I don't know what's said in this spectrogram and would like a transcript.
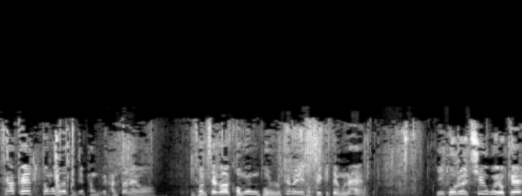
생각했던 것보다 굉장히 방법이 간단해요. 이 전체가 검은 돌로 표면이 덮여 있기 때문에 이 돌을 치우고 이렇게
